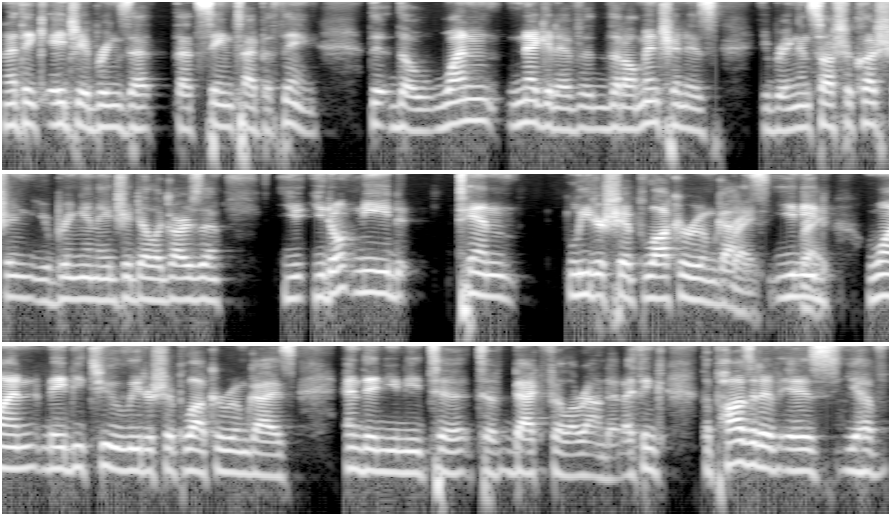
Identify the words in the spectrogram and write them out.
And I think AJ brings that that same type of thing. The the one negative that I'll mention is you bring in Sacha Kljestan, you bring in AJ De La Garza. You you don't need 10 leadership locker room guys. Right, you need right. one, maybe two leadership locker room guys, and then you need to to backfill around it. I think the positive is you have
